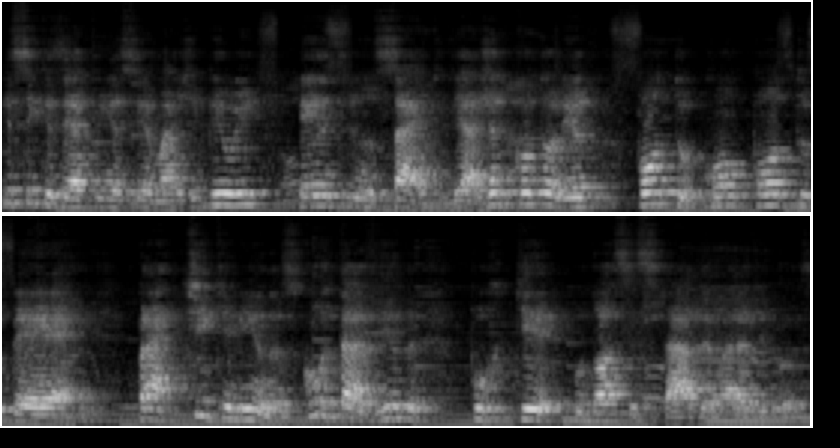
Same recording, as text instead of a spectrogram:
E se quiser conhecer mais de Piuí, entre no site viajandocontoledo.com.br. Pratique Minas, curta a vida, porque o nosso estado é maravilhoso.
